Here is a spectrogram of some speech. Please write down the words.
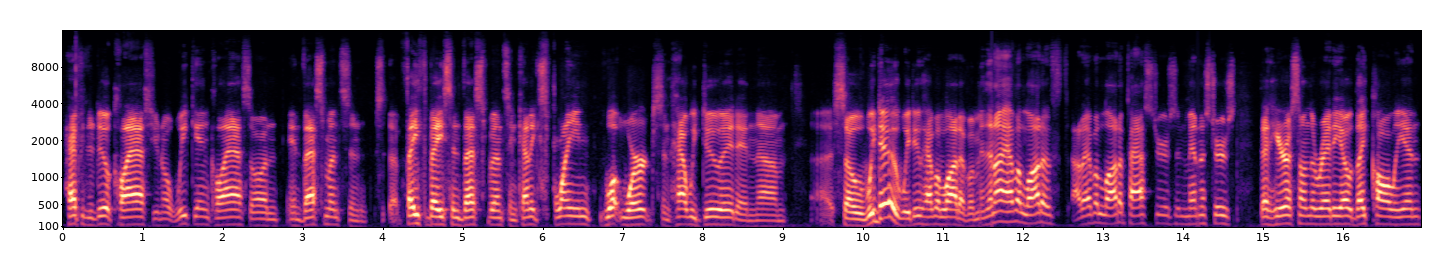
happy to do a class, you know, weekend class on investments and uh, faith based investments and kind of explain what works and how we do it. And um, uh, so we do, we do have a lot of them. And then I have a lot of, I have a lot of pastors and ministers that hear us on the radio, they call in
